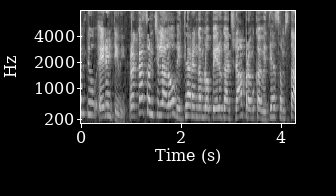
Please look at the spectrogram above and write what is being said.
Welcome to A nine TV Prakasam జిల్లాలో విద్యారంగంలో పేరుగాంచిన ప్రముఖ విద్యా సంస్థ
